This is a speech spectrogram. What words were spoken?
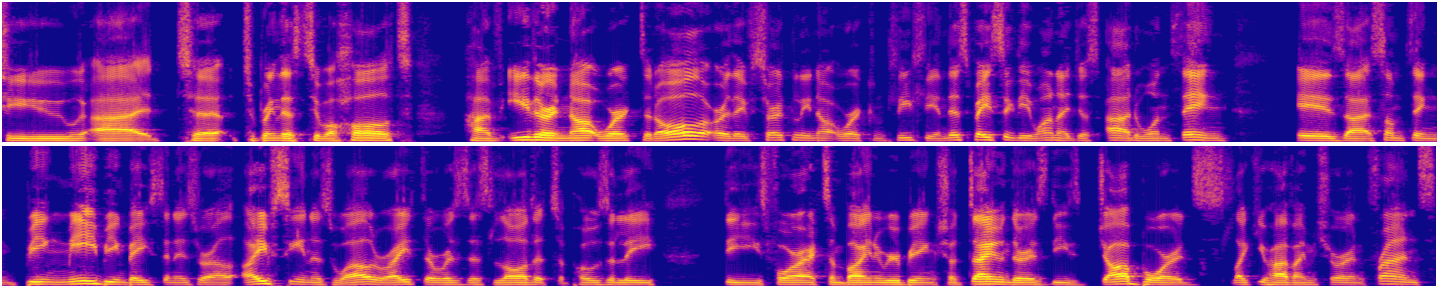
to uh to to bring this to a halt have either not worked at all or they've certainly not worked completely. And this basically want to just add one thing is uh, something being me being based in Israel, I've seen as well, right? There was this law that supposedly these forex and binary being shut down. There's these job boards like you have, I'm sure, in France,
